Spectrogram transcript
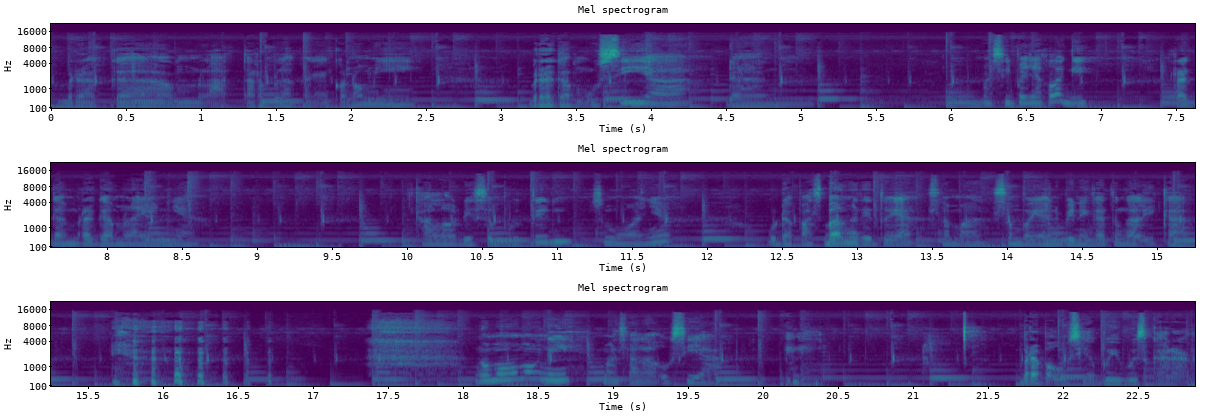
Beragam latar belakang ekonomi. Beragam usia, dan masih banyak lagi ragam-ragam lainnya. Kalau disebutin semuanya udah pas banget itu ya sama semboyan Bhinneka Tunggal Ika. Ngomong-ngomong nih masalah usia, berapa usia bu ibu sekarang?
